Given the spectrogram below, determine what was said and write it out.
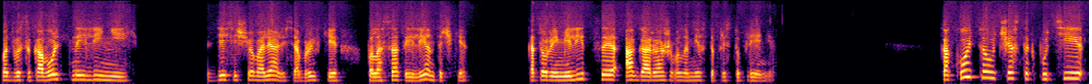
под высоковольтной линией. Здесь еще валялись обрывки полосатой ленточки, которой милиция огораживала место преступления. Какой-то участок пути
